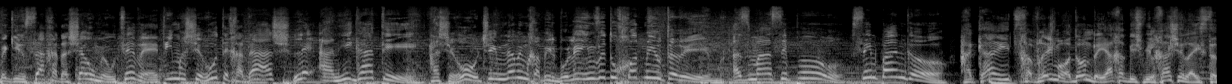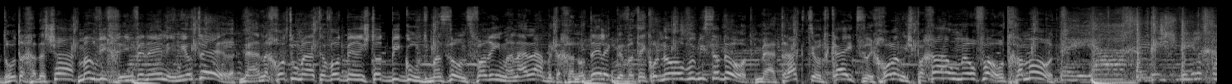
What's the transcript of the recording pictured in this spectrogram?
בגרסה חדשה ומעוצבת עם השירות החדש לאן הגעתי? השירות שימנע ממך בלבולים ודוחות מיותרים. אז מה הסיפור? שים פנגו. הקיץ חברי מועדון ביחד בשבילך של ההסתדרות החדשה מרוויחים ונהנים יותר. מהנחות ומהטבות ברשתות ביגוד, מזון, ספרים, הנעלה בתחנות דלק, בבתי קולנוע ובמסעדות. מאטרקציות קיץ לכל המשפחה ומהופעות חמות. ביחד בשבילך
